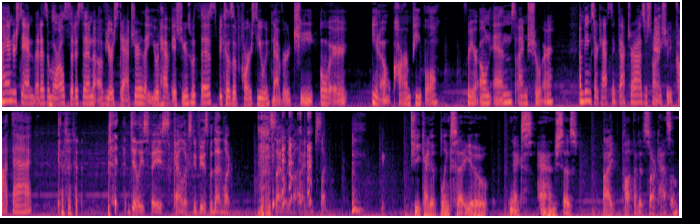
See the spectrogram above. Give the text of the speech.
I understand that as a moral citizen of your stature that you would have issues with this because of course you would never cheat or, you know, harm people for your own ends, I'm sure. I'm being sarcastic, Dr. Oz. Just want to make sure you caught that. Dilly's face kind of looks confused, but then like silently behind him, just like She kind of blinks at you, Nix, and she says, I caught that it's sarcasm.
